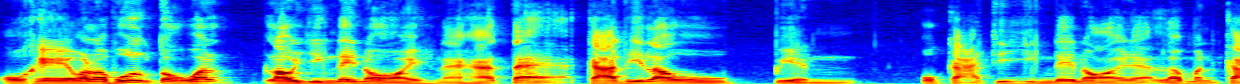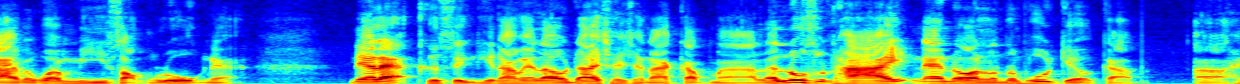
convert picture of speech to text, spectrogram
โอเคว่าเราพูดตรงๆว่าเรายิงได้น้อยนะฮะแต่การที่เราเปลี่ยนโอกาสที่ยิงได้น้อยเนี่ยแล้วมันกลายเป็นว่ามีสองลูกเนี่ยเนี่ยแหละคือสิ่งที่ทำให้เราได้ชัยชนะกลับมา และลูกสุดท้ายแน่นอนเราต้องพูดเกี่ยวกับเฮ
